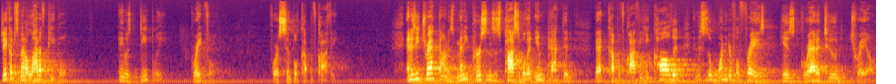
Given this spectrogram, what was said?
Jacobs met a lot of people and he was deeply grateful for a simple cup of coffee. And as he tracked down as many persons as possible that impacted that cup of coffee, he called it, and this is a wonderful phrase, his gratitude trail.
